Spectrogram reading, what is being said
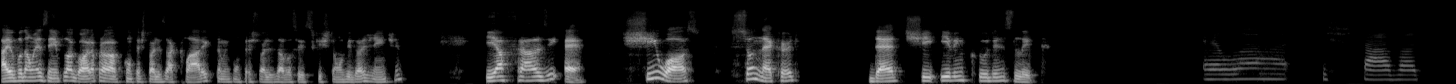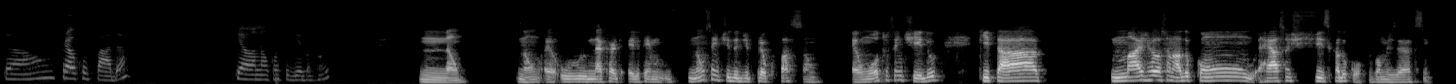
Aí eu vou dar um exemplo agora para contextualizar a Clara e também contextualizar vocês que estão ouvindo a gente. E a frase é: She was so knackered that she even couldn't sleep. Ela estava tão preocupada que ela não conseguia dormir. Não. Não, é, o knackered, ele tem não sentido de preocupação. É um outro sentido que está mais relacionado com reações físicas do corpo, vamos dizer assim.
